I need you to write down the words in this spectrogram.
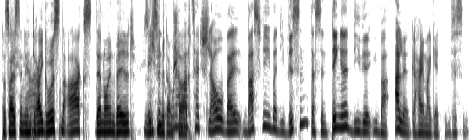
Das heißt, in den Ja. drei größten Arcs der neuen Welt sind ich sie mit am Start. macht's halt schlau, weil was wir über die wissen, das sind Dinge, die wir über alle Geheimagenten wissen.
